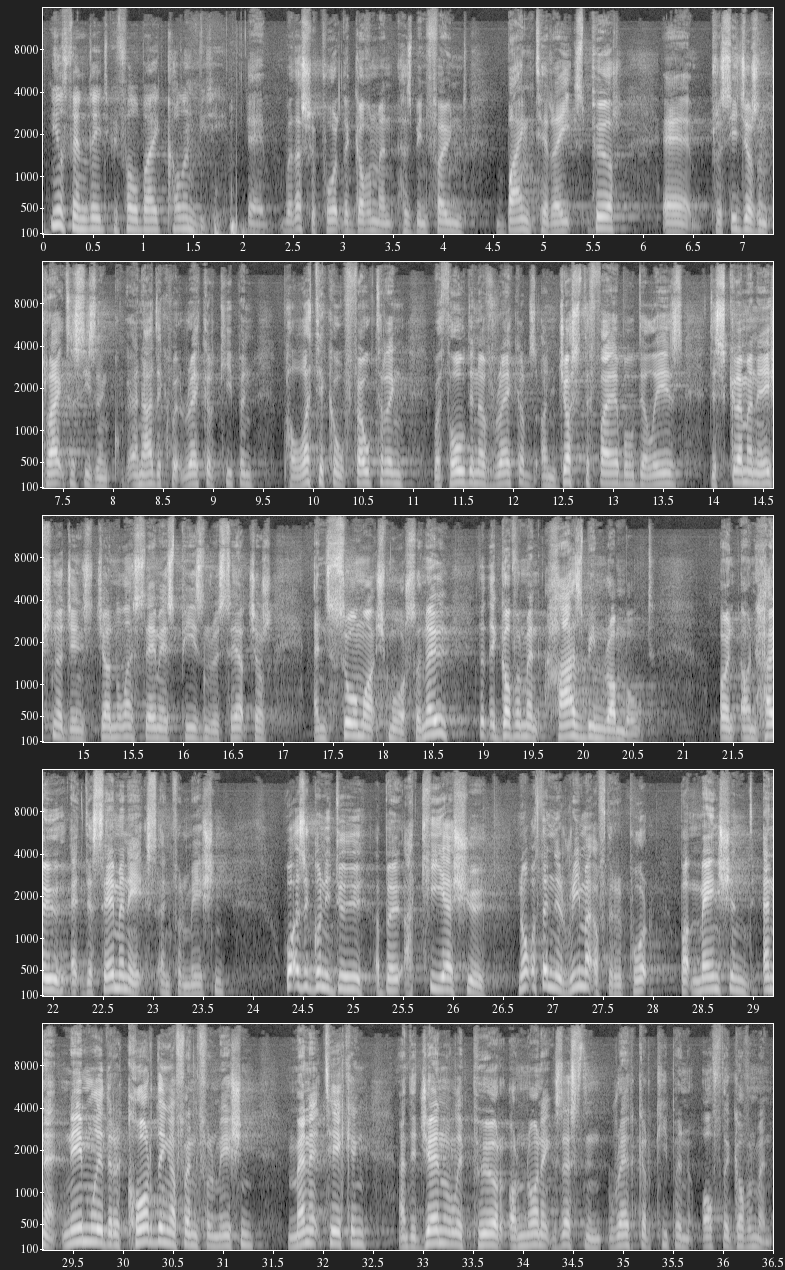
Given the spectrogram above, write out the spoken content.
Neil Findlay to be followed by Colin Beatty. Uh, with this report, the government has been found bang to rights poor, uh, procedures and practices, and inadequate record keeping, political filtering, withholding of records, unjustifiable delays, discrimination against journalists, MSPs and researchers, and so much more. So now that the government has been rumbled on, on how it disseminates information, what is it going to do about a key issue, not within the remit of the report, but mentioned in it, namely the recording of information, minute-taking and the generally poor or non-existent record-keeping of the government?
